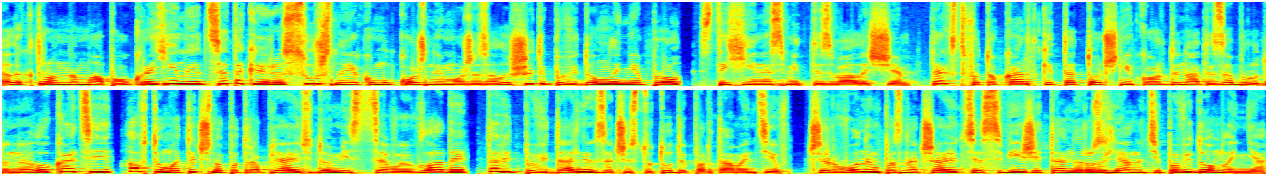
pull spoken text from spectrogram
Електронна мапа України це такий ресурс, на якому кожний може залишити повідомлення про стихійне сміттєзвалище. Текст фотокартки та точні координати забрудненої локації автоматично потрапляють до місцевої влади та відповідальних за чистоту департаментів. Червоним позначаються свіжі та нерозглянуті повідомлення.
